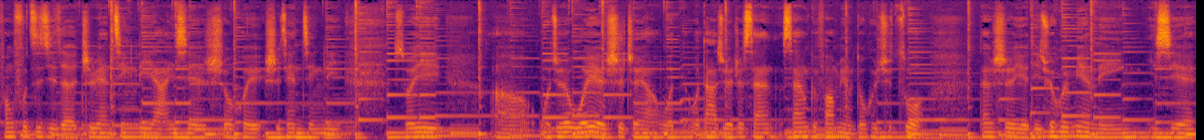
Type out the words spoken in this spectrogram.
丰富自己的志愿经历啊，一些社会实践经历。所以，呃，我觉得我也是这样，我我大学这三三个方面我都会去做，但是也的确会面临一些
